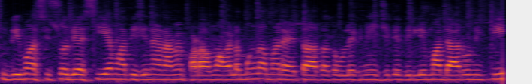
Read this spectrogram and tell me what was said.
સુધીમાં સિસોદિયા સીએમ આતિશીના નામે ફાળવવામાં આવેલા બંગલામાં રહેતા હતા. તો ઉલ્લેખનીય છે કે દિલ્હીમાં દારૂ નીતિ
